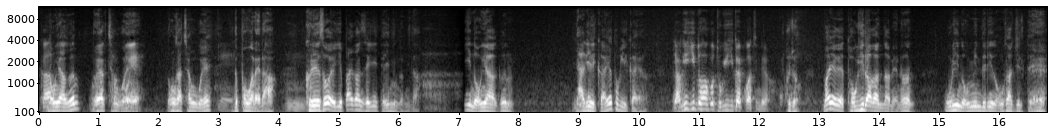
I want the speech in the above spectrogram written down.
그러니까 농약은 농약 창고에 창고에. 농사 창고에 네. 너 보관해라. 음. 그래서 여기 빨간색이 돼 있는 겁니다. 이 농약은 약일까요, 독일까요? 약이기도 하고 독이기도 할 것 같은데요. 그죠. 만약에 독이라고 한다면은 우리 농민들이 농사 질 때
